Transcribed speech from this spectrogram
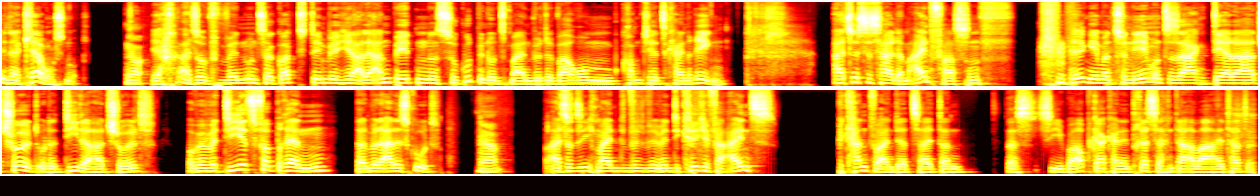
in Erklärungsnot. ja. Ja, also wenn unser Gott, den wir hier alle anbeten, es so gut mit uns meinen würde, warum kommt jetzt kein Regen? Also ist es halt am einfachsten, irgendjemand zu nehmen und zu sagen, der da hat Schuld oder die da hat Schuld. Und wenn wir die jetzt verbrennen, dann wird alles gut. ja. Also ich meine, wenn die Kirche für eins bekannt war in der Zeit, dann, dass sie überhaupt gar kein Interesse an der Wahrheit hatte.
